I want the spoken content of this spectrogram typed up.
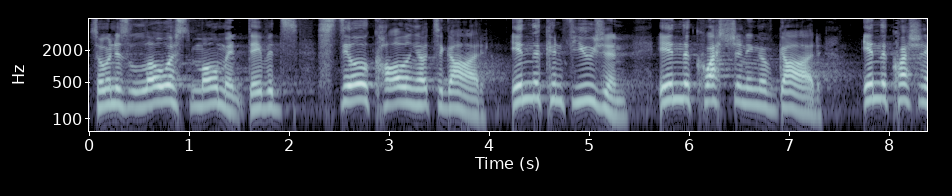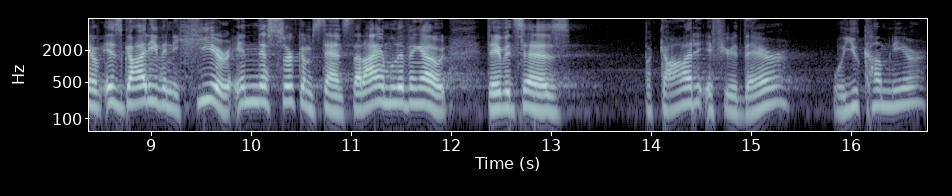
So, in his lowest moment, David's still calling out to God in the confusion, in the questioning of God, in the questioning of, is God even here in this circumstance that I am living out? David says, But God, if you're there, will you come near?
